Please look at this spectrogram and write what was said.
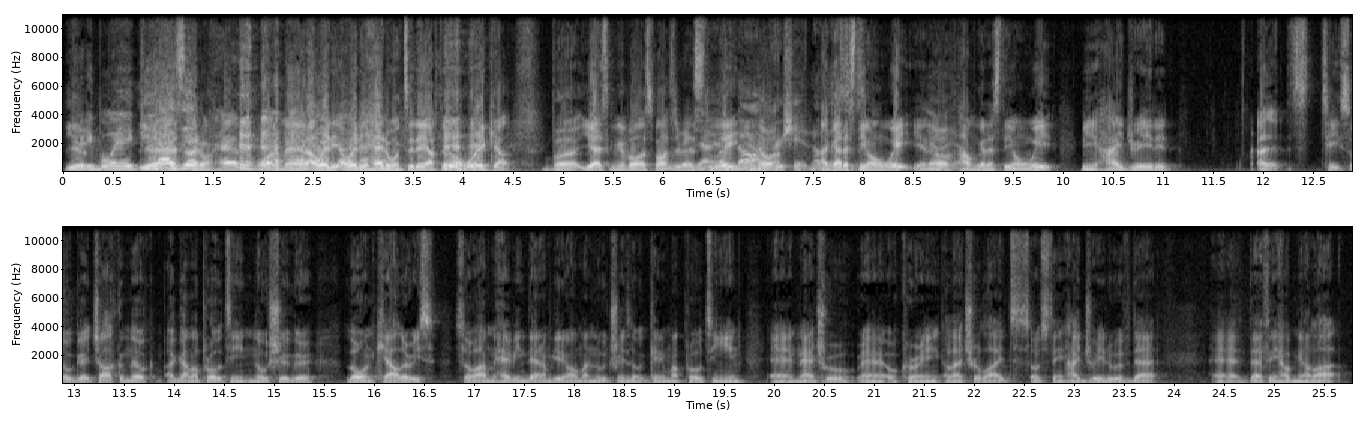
Pretty Boy AP it. I don't have one, man. I already, I already had one today after my workout. But you asking me about my sponsor, man. It's Yeah, too late, no, you I know. appreciate it. No, I gotta stay on weight, you know. Yeah, yeah. I'm gonna stay on weight, being hydrated. I, it tastes so good. Chocolate milk. I got my protein, no sugar, low in calories. So I'm having that. I'm getting all my nutrients, I'm getting my protein and natural uh, occurring electrolytes. So staying hydrated with that uh, definitely helped me a lot.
